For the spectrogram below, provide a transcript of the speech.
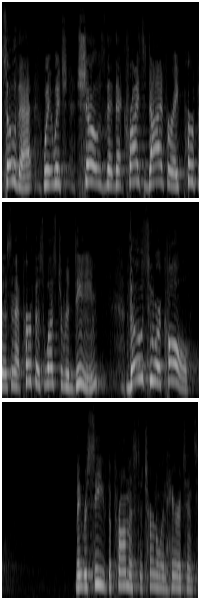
so that, which shows that, that Christ died for a purpose, and that purpose was to redeem those who are called may receive the promised eternal inheritance,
